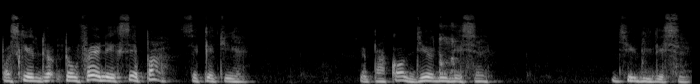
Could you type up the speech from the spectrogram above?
Parce que ton frère ne sait pas ce que tu es. Mais par contre, Dieu lui le. Dieu lui le sait.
